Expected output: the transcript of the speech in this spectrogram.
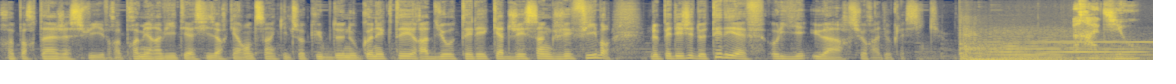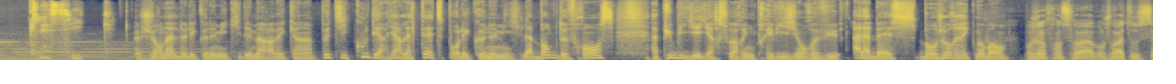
Reportage à suivre. Premier invité à 6h45, il s'occupe de nous connecter, radio, télé, 4G, 5G, fibre. Le PDG de TDF, Olivier Huard sur Radio Classique. Radio classique. Journal de l'économie qui démarre avec un petit coup derrière la tête pour l'économie. La Banque de France a publié hier soir une prévision revue à la baisse. Bonjour Eric Mauban. Bonjour François, bonjour à tous.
